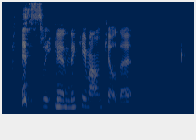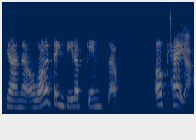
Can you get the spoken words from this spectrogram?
this weekend. Mhm. They came out and killed it. Yeah, no, a lot of big beat up games though. Okay. Yeah.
